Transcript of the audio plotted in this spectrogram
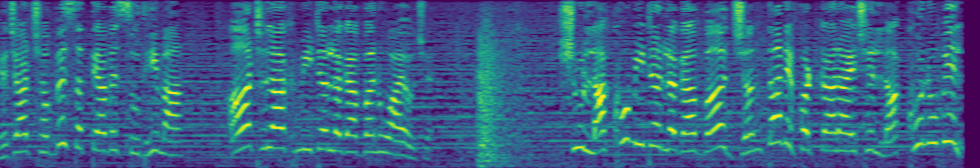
બે હજાર છવ્વીસ સત્યાવીસ સુધીમાં આઠ લાખ મીટર લગાવવાનું આયોજન. શું લાખો મીટર લગાવવા જનતાને ફટકારાય છે લાખોનું બિલ?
